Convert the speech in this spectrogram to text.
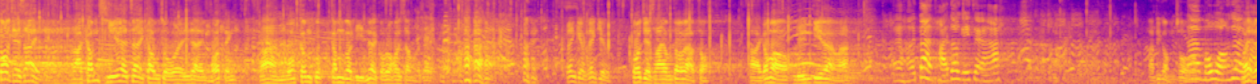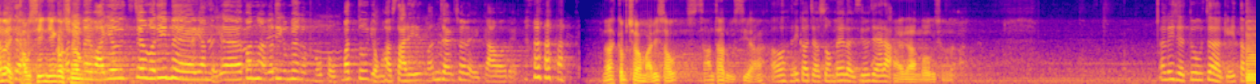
多謝晒。嗱，今次咧真係夠做啊！你真係冇得頂啊！我今個今個年都係覺得開心嘅真係。thank you，thank you，多謝晒咁多位合作。啊，咁啊暖啲啦係嘛？誒，得閒排多幾隻嚇。啊，呢個唔錯啊，喎。冇黃真係喂喂，頭先應該唱我哋咪話要將嗰啲咩印尼啊、賓啊嗰啲咁樣嘅舞步乜都融合晒，你揾隻出嚟教我哋。嗱，咁唱埋呢首《Santa Lucia》啊，好，呢個就送俾雷小姐啦。係啦，冇錯啦。啊，呢只都真係幾得喎，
